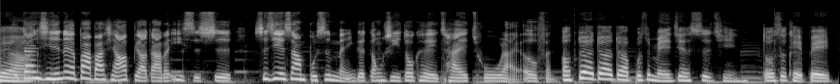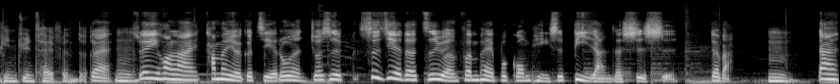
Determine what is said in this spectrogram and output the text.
对啊，但其实那个爸爸想要表达的意思是，世界上不是每一个东西都可以拆出来二分。哦，对啊，对啊，对啊，不是每一件事情都是可以被平均拆分的。，对，嗯所以后来他们有一个结论，就是世界的资源分配不公平是必然的事实，对吧？嗯但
